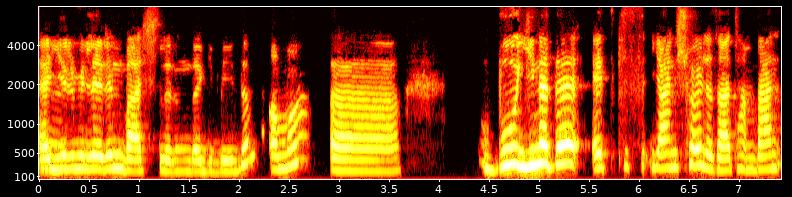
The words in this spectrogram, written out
Evet. 20'lerin başlarında gibiydim ama e, bu yine de etkisi yani şöyle zaten ben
